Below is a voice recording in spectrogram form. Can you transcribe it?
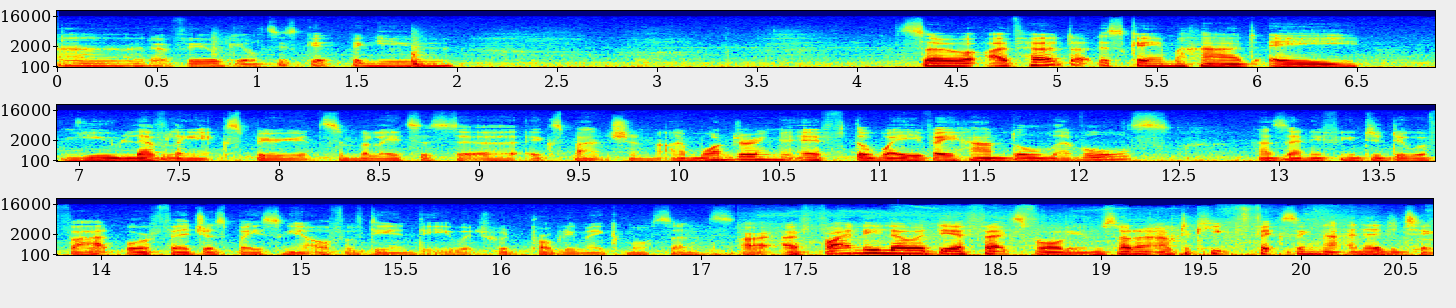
Uh, I don't feel guilty skipping you. So I've heard that this game had a new leveling experience in the latest uh, expansion. I'm wondering if the way they handle levels has anything to do with that, or if they're just basing it off of D&D, which would probably make more sense. Alright, I finally lowered the effects volume, so I don't have to keep fixing that in editing,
